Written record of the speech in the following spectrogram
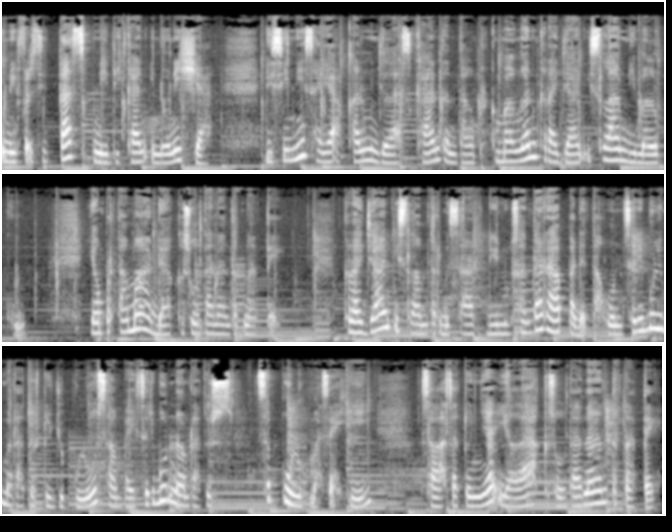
Universitas Pendidikan Indonesia. Di sini saya akan menjelaskan tentang perkembangan kerajaan Islam di Maluku. Yang pertama ada Kesultanan Ternate. Kerajaan Islam terbesar di Nusantara pada tahun 1570 sampai 1610 Masehi Salah satunya ialah Kesultanan Ternate.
